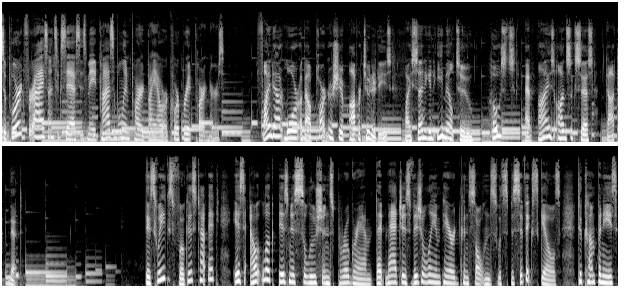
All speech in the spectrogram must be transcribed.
Support for Eyes on Success is made possible in part by our corporate partners. Find out more about partnership opportunities by sending an email to hosts at eyesonsuccess.net. This week's focus topic is Outlook Business Solutions program that matches visually impaired consultants with specific skills to companies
